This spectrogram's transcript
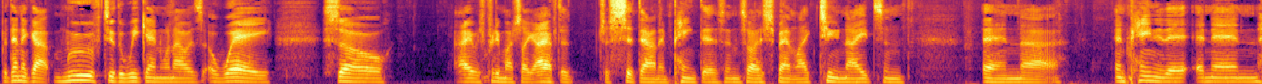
But then it got moved to the weekend when I was away, so I was pretty much like I have to just sit down and paint this, and so I spent like two nights and and uh, and painted it, and then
